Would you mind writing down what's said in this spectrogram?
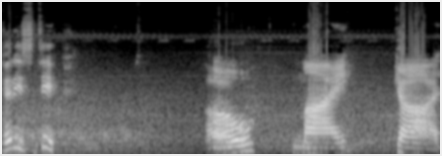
Very steep. Oh my god.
